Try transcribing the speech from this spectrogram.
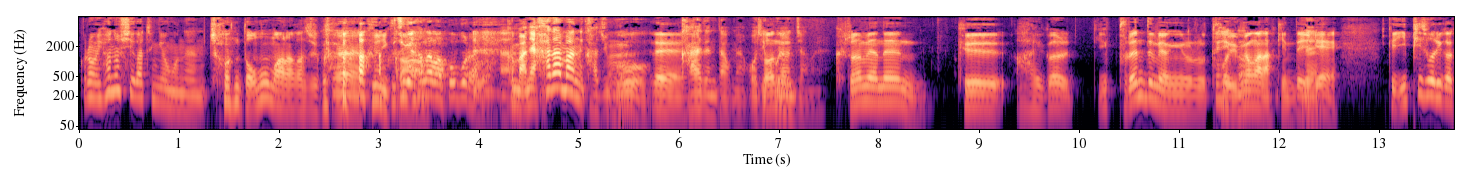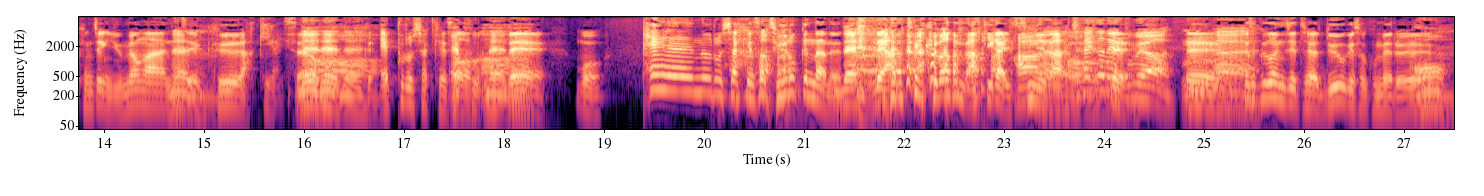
그럼 현우 씨 같은 경우는 전 너무 많아가지고. 네, 그러니까 그 중에 하나만 뽑으라면. 그럼 만약 하나만 가지고 네. 가야 된다면 어디 저는 공연장을? 그러면은 그, 아, 이걸, 이 브랜드 명의로 더 그러니까. 유명한 악기인데 네. 이게 그 EP 소리가 굉장히 유명한 네. 이제 그 악기가 있어요. 네, 네, 네. 그 F로 시작해서 F, 네, 네, 뭐 펜으로 시작해서 드로 끝나는 네. 네. 아무튼 그런 악기가 있습니다. 아, 최근에 네. 구매한 네. 네. 그래서 그건 이제 제가 뉴욕에서 구매를 어.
